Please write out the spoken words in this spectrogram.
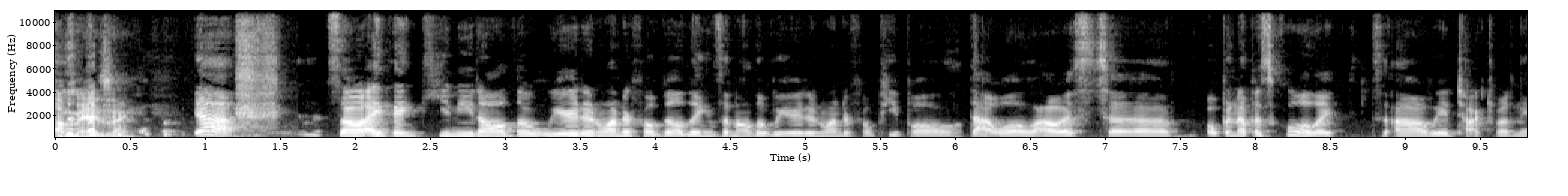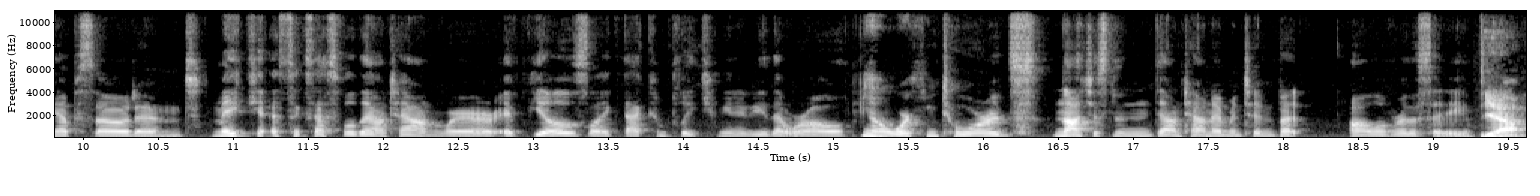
Amazing. yeah. So I think you need all the weird and wonderful buildings and all the weird and wonderful people that will allow us to open up a school like uh, we had talked about in the episode and make a successful downtown where it feels like that complete community that we're all you know working towards not just in downtown edmonton but all over the city. Yeah,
